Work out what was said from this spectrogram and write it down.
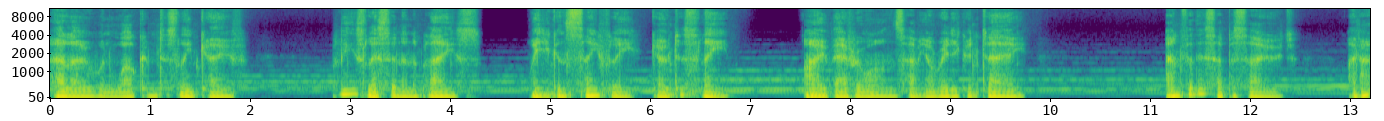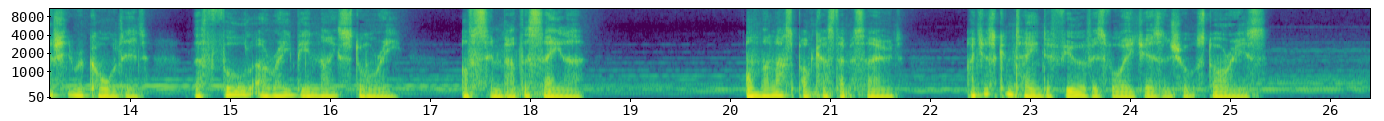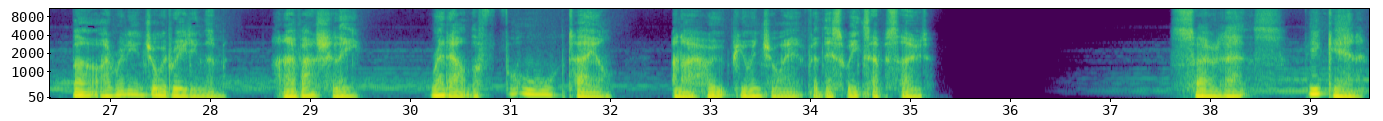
Hello and welcome to Sleep Cove. Please listen in a place where you can safely go to sleep. I hope everyone's having a really good day. And for this episode, I've actually recorded the full Arabian Night story of Sinbad the Sailor. On the last podcast episode, I just contained a few of his voyages and short stories, but I really enjoyed reading them, and I've actually read out the full tale, and I hope you enjoy it for this week's episode. So let's begin.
